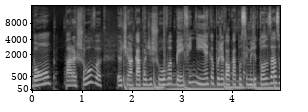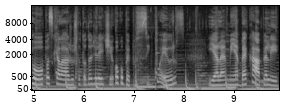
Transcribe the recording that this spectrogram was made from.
bom para chuva, eu tinha uma capa de chuva bem fininha que eu podia colocar por cima de todas as roupas, que ela ajusta toda direitinho. Eu ocupei por 5 euros e ela é minha backup ali.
